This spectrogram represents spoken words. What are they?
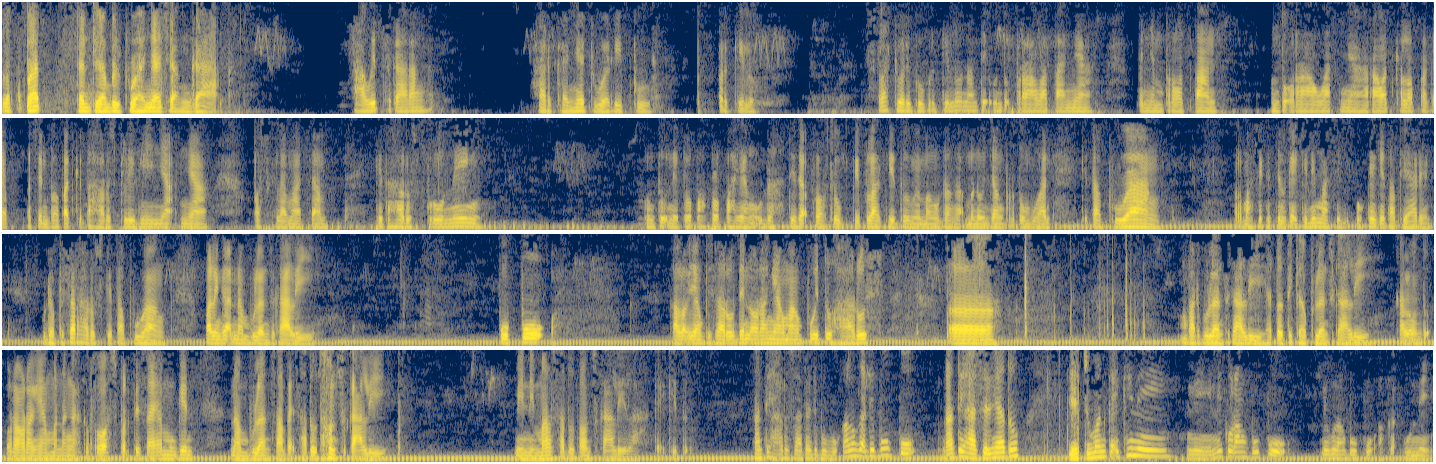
lebat dan diambil buahnya aja. Enggak sawit sekarang harganya 2000 per kilo. Setelah 2000 per kilo nanti untuk perawatannya penyemprotan untuk rawatnya. Rawat kalau pakai mesin babat kita harus beli minyaknya apa segala macam. Kita harus pruning untuk nih pelepah-pelepah yang udah tidak produktif lagi itu memang udah nggak menunjang pertumbuhan kita buang. Kalau masih kecil kayak gini masih oke okay, kita biarin. Udah besar harus kita buang paling nggak enam bulan sekali. Pupuk. Kalau yang bisa rutin orang yang mampu itu harus eh, empat bulan sekali atau tiga bulan sekali. Kalau untuk orang-orang yang menengah ke bawah seperti saya mungkin enam bulan sampai satu tahun sekali. Minimal satu tahun sekali lah kayak gitu. Nanti harus ada dipupuk kalau nggak dipupuk nanti hasilnya tuh ya cuman kayak gini. Nih ini kurang pupuk. Ini kurang pupuk agak kuning.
